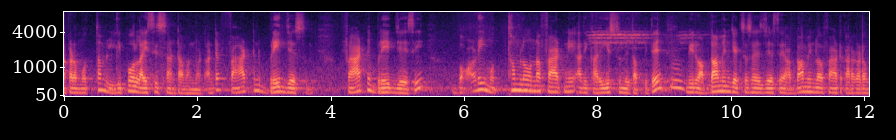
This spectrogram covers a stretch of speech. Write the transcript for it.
అక్కడ మొత్తం లిపోలైసిస్ అంటాం అనమాట అంటే ఫ్యాట్ని బ్రేక్ చేస్తుంది. ఫ్యాట్ని బ్రేక్ చేసి బాడీ మొత్తంలో ఉన్న ఫ్యాట్ని అది కరిగిస్తుంది తప్పితే మీరు అబ్డామిన్కి ఎక్సర్సైజ్ చేస్తే అబ్డామిన్లో ఫ్యాట్ కరగడం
